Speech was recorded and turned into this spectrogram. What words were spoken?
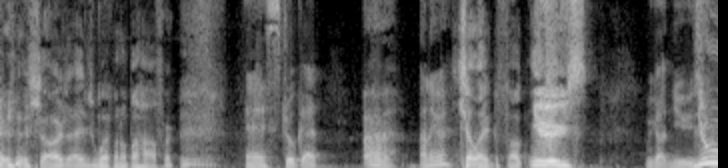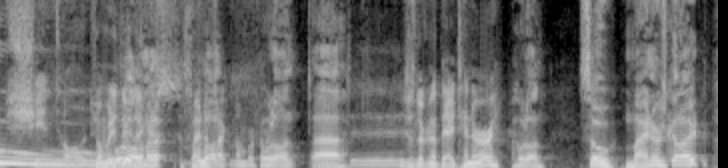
in the showers, I just whipping up a halfer. Uh, stroke it. anyway, Chill out the fuck. News! we got news from Shane Todd. Do you want me to Hold do on a like a, minute. sound Hold effect on. number for Hold it? on. Uh, You're just looking at the itinerary. hold on. So, Miners got out.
